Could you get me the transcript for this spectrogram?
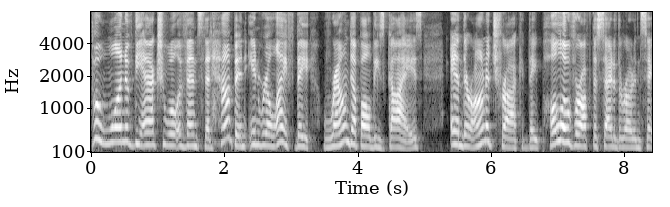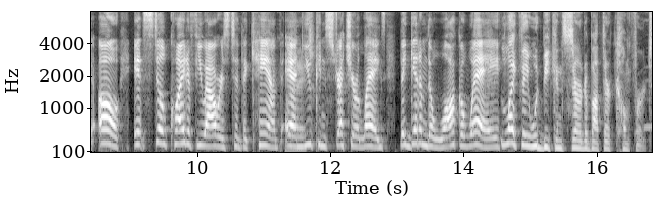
But one of the actual events that happen in real life, they round up all these guys and they're on a truck. They pull over off the side of the road and say, Oh, it's still quite a few hours to the camp and Right. you can stretch your legs. They get them to walk away. Like they would be concerned about their comfort.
